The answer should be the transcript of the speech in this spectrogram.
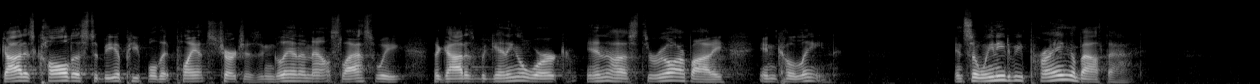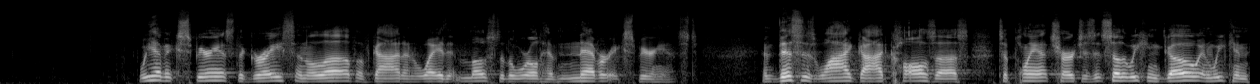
God has called us to be a people that plants churches. And Glenn announced last week that God is beginning a work in us through our body in Colleen. And so we need to be praying about that. We have experienced the grace and the love of God in a way that most of the world have never experienced. And this is why God calls us to plant churches. It's so that we can go and we can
